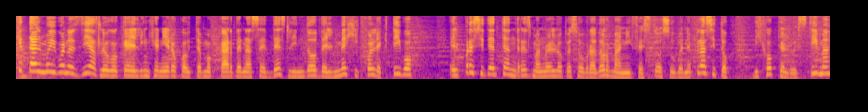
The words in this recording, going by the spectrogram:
¿Qué tal? Muy buenos días. Luego que el ingeniero Cuauhtémoc Cárdenas se deslindó del México colectivo, el presidente Andrés Manuel López Obrador manifestó su beneplácito, dijo que lo estima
